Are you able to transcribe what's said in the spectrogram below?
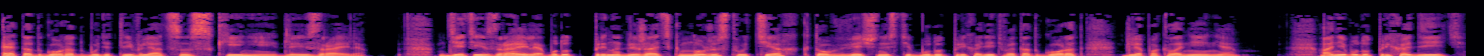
Этот город будет являться Скинией для Израиля. Дети Израиля будут принадлежать к множеству тех, кто в вечности будут приходить в этот город для поклонения. Они будут приходить,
